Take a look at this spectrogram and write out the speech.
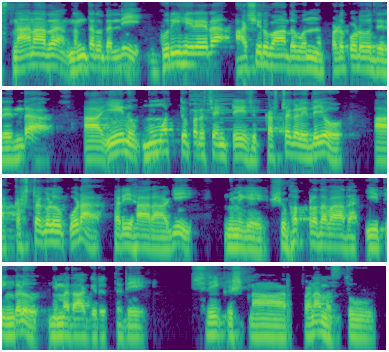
ಸ್ನಾನದ ನಂತರದಲ್ಲಿ ಗುರಿ ಹಿರಿಯರ ಆಶೀರ್ವಾದವನ್ನು ಪಡ್ಕೊಡುವುದರಿಂದ ಆ ಏನು ಮೂವತ್ತು ಪರ್ಸೆಂಟೇಜ್ ಕಷ್ಟಗಳಿದೆಯೋ ಆ ಕಷ್ಟಗಳು ಕೂಡ ಪರಿಹಾರ ಆಗಿ ನಿಮಗೆ ಶುಭಪ್ರದವಾದ ಈ ತಿಂಗಳು ನಿಮ್ಮದಾಗಿರುತ್ತದೆ. ಶ್ರೀಕೃಷ್ಣಾರ್ಪಣಮಸ್ತು.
